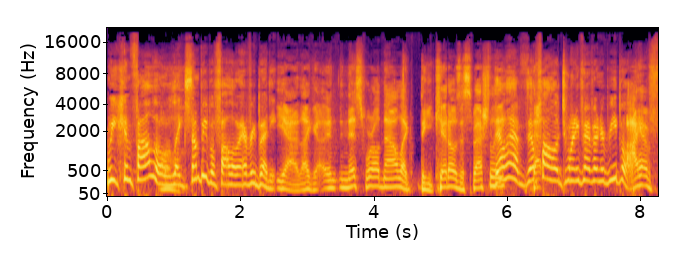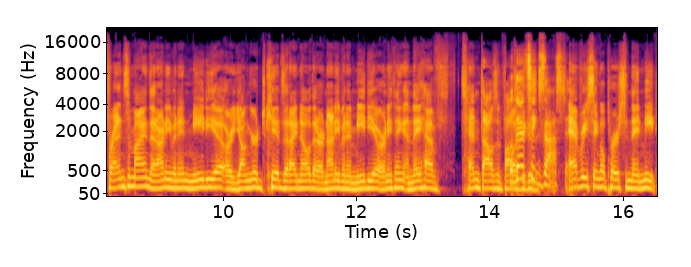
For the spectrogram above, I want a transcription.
We can follow. Oh. Like some people follow everybody. yeah, like in, in this world now, like the kiddos especially, They'll have, they'll that- follow 2,500 people. I have friends of mine that aren't even in media or younger kids that I know that are not even in media or anything, and they have 10,000 followers. that's exhausting. Every single person they meet,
